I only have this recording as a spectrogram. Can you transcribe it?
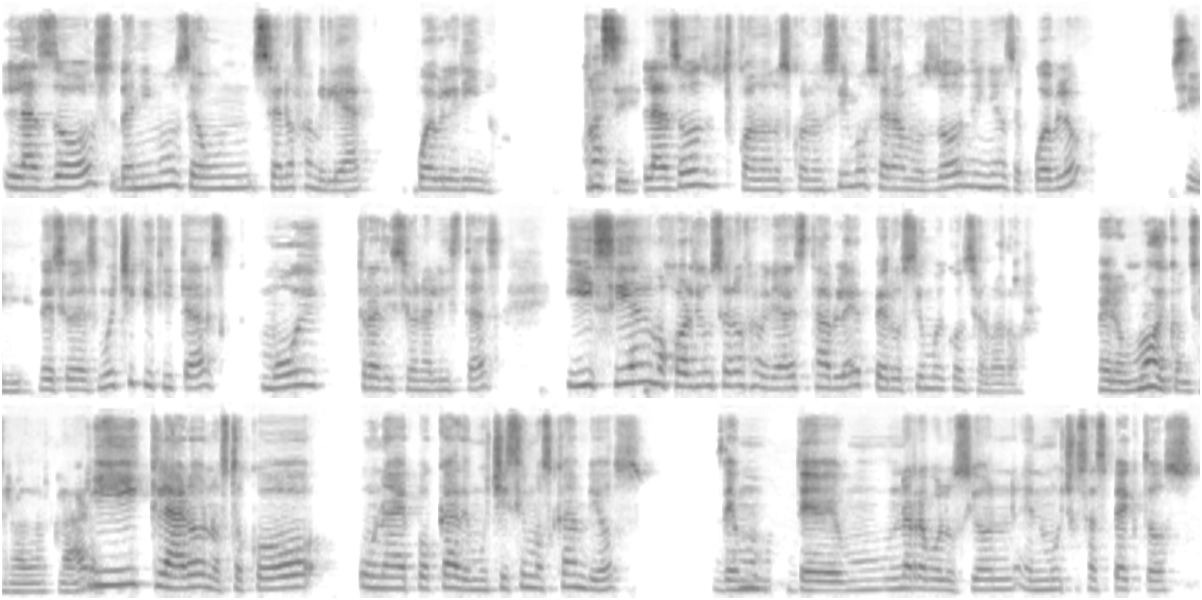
Las dos venimos de un seno familiar pueblerino. Ah, sí. Las dos, cuando nos conocimos, éramos dos niñas de pueblo, sí. de ciudades muy chiquititas, muy tradicionalistas, y sí a lo mejor de un seno familiar estable, pero sí muy conservador pero muy conservador, claro. Y claro, nos tocó una época de muchísimos cambios, de, mm. de una revolución en muchos aspectos.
